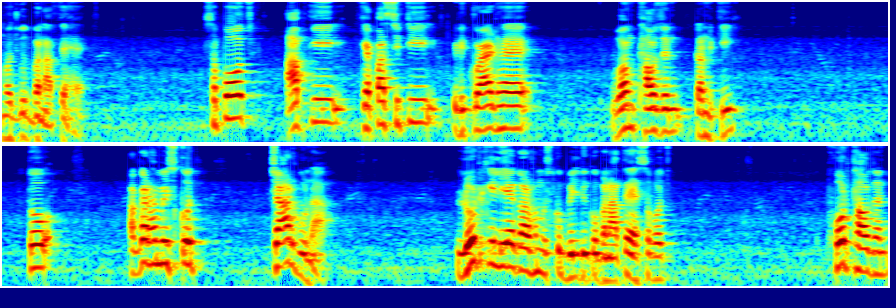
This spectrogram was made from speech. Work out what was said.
मज़बूत बनाते हैं। सपोज़ आपकी कैपेसिटी रिक्वायर्ड है वन थाउज़ेंड टन की। तो अगर हम इसको चार गुना लोड के लिए अगर हम इसको बिल्डिंग को बनाते हैं सपोज़ फोर थाउज़ेंड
